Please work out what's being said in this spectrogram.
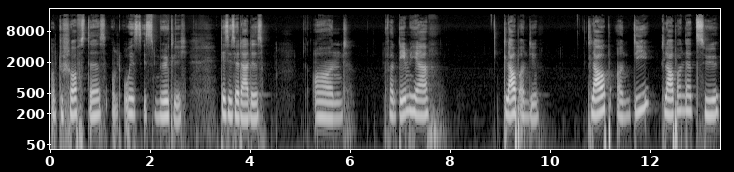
und du schaffst es und alles ist möglich. Das ist ja da das. Und von dem her, glaub an die. Glaub an die, glaub an der Ziel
